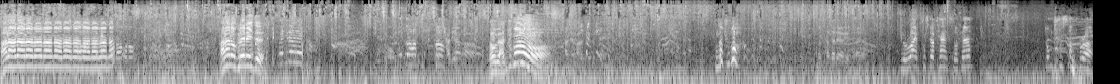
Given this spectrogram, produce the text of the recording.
아나 아나 아나 아나 아나 아나 아나 아나 아나 아나 아나 Oh, no, oh, no. 아나노 그레네이드 Speed, man, get out. What the hell? 자리아가 어왜안 죽어 자리아가 안 되는 나 죽어 너 자살해야겠다 야. You're right, push their tanks, okay? Don't push them, bruh.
